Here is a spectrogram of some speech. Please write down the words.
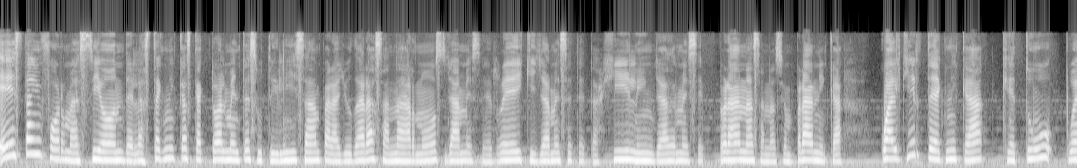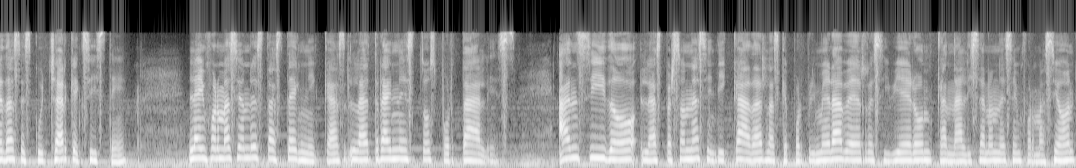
Esta información de las técnicas que actualmente se utilizan para ayudar a sanarnos, llámese Reiki, llámese Theta Healing, llámese Prana, sanación pránica, cualquier técnica que tú puedas escuchar que existe, la información de estas técnicas la traen estos portales. Han sido las personas indicadas las que por primera vez recibieron, canalizaron esa información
